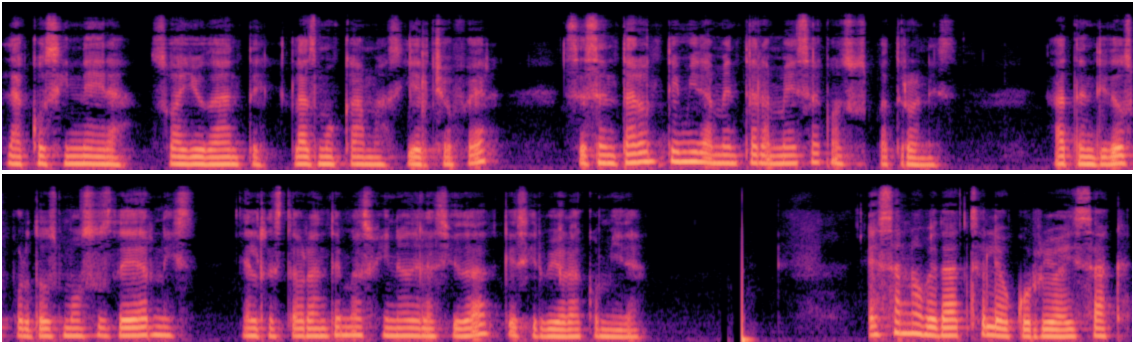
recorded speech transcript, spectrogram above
La cocinera, su ayudante, las mucamas y el chofer se sentaron tímidamente a la mesa con sus patrones, atendidos por dos mozos de Ernis, el restaurante más fino de la ciudad que sirvió la comida. Esa novedad se le ocurrió a Isaac,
